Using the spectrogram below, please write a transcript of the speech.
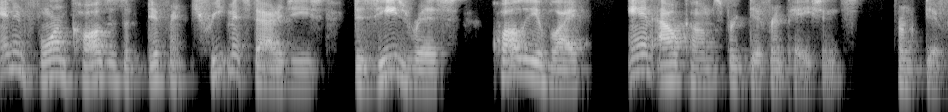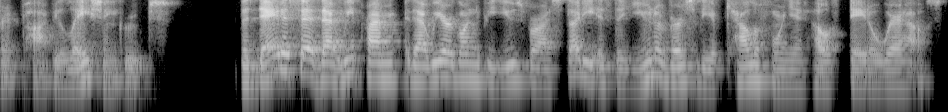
and inform causes of different treatment strategies, disease risks, quality of life, and outcomes for different patients from different population groups. The data set that we prime that we are going to be used for our study is the University of California Health Data Warehouse,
